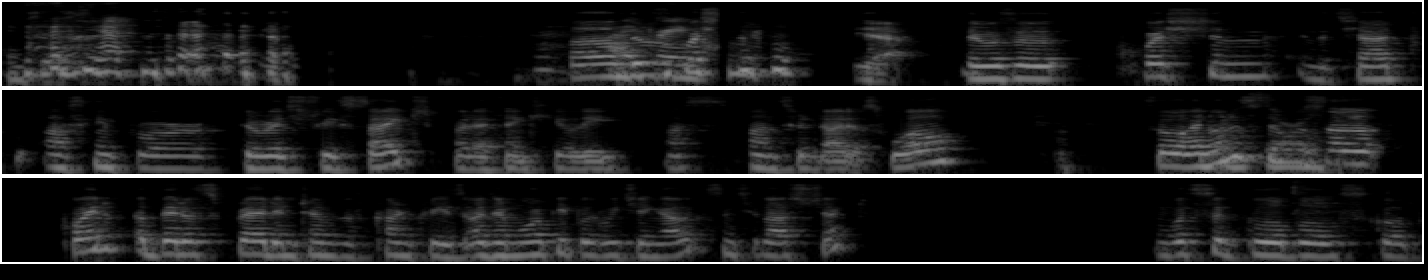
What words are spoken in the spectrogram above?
Thank you. yeah. um, there was a question. Yeah, there was a question in the chat asking for the registry site, but I think Haley has answered that as well. So I noticed there was a quite a bit of spread in terms of countries. Are there more people reaching out since you last checked? What's the global scope?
